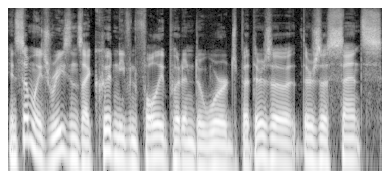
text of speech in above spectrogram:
in some ways, reasons I couldn't even fully put into words. But there's a there's a sense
